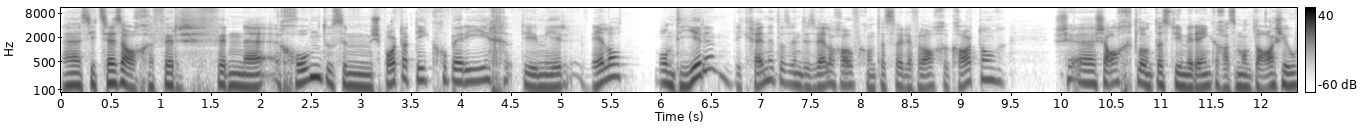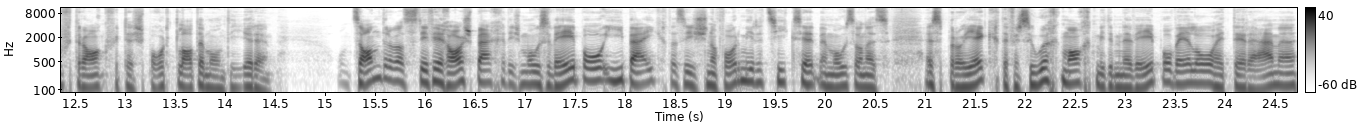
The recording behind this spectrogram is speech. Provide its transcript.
Äh, es sind zwei Sachen. Für, für einen Kunden aus dem Sportartikelbereich montieren wir Velo montieren. Wir kennen das, wenn das Velo kauft, kommt das so in einen flachen Karton Schachtel und das tun wir eigentlich als Montageauftrag für den Sportladen montieren. Und das andere, was Sie vielleicht ansprechen, ist mal das Webo E-Bike. Das ist noch vor meiner Zeit gesehen. Man mal so ein, ein Projekt, einen Versuch gemacht mit einem Webo-Velo, hat den Rahmen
